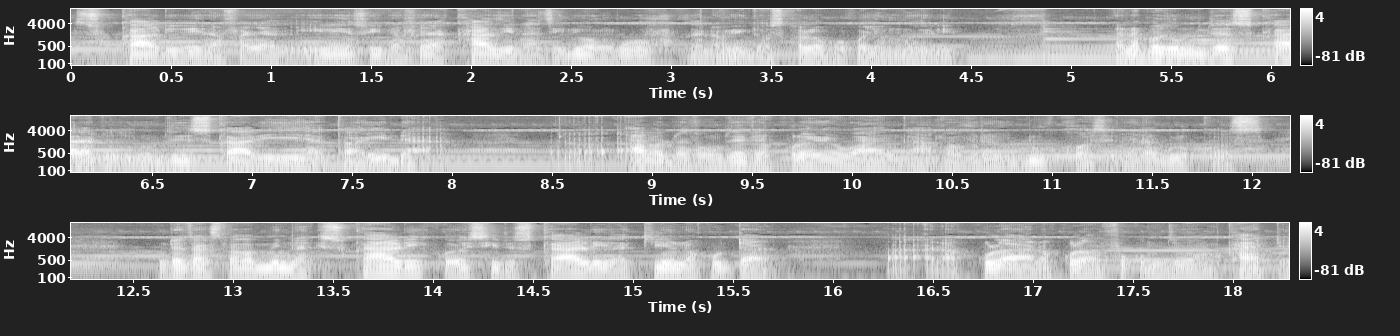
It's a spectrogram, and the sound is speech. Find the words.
sukari ile inafanya ile insulin inafanya kazi inazidiwa nguvu na wingi wa sukari uko kwenye mwili. Na napozungumzia sukari hatuzungumzii sukari hii ya kawaida. Hapa tunazungumzia vyakula vya wanga ambavyo ni glucose inaitwa glucose. Unaweza kusema kwamba mimi na kisukari kwa hiyo si sukari lakini unakuta uh, anakula anakula mfuko mzima mkate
